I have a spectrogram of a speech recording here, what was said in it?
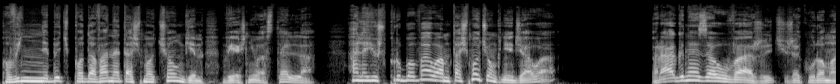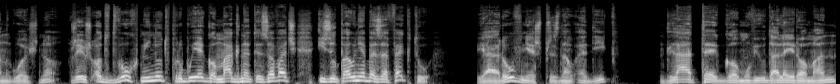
Powinny być podawane taśmociągiem, wyjaśniła Stella. Ale już próbowałam, taśmociąg nie działa. Pragnę zauważyć, rzekł Roman głośno, że już od dwóch minut próbuję go magnetyzować i zupełnie bez efektu. Ja również, przyznał Edik. Dlatego, mówił dalej Roman,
